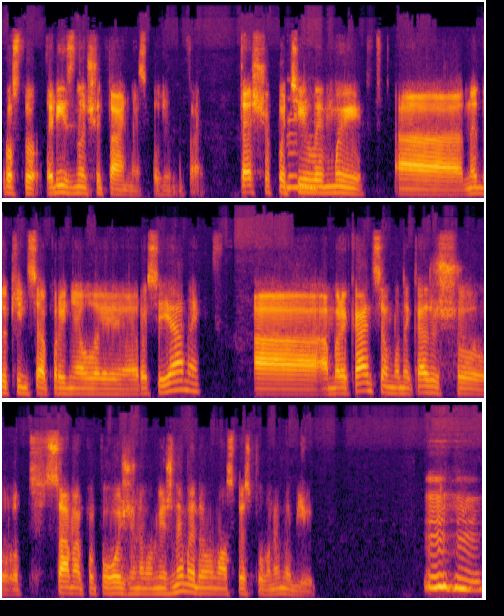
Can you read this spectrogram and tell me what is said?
просто різночитання, скажімо так. Те, що хотіли ми, не до кінця прийняли росіяни. А американцям вони кажуть, що от саме по погодженому між ними двома списку вони не б'ють. Угу.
